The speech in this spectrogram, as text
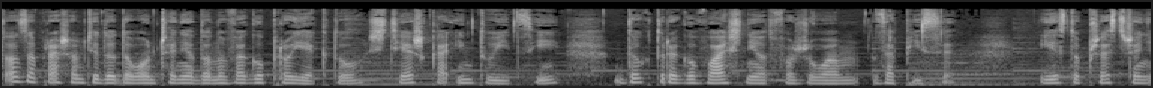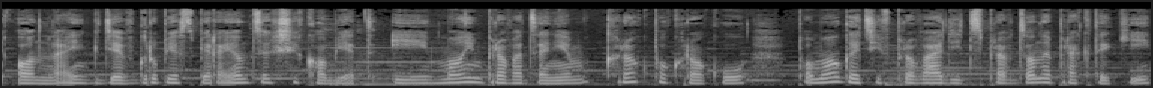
to zapraszam Cię do dołączenia do nowego projektu Ścieżka Intuicji, do którego właśnie otworzyłam zapisy. Jest to przestrzeń online, gdzie w grupie wspierających się kobiet i moim prowadzeniem krok po kroku pomogę Ci wprowadzić sprawdzone praktyki,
